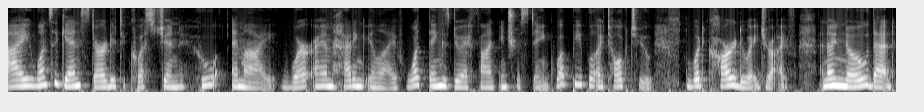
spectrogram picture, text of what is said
I once again started to question who am I, where I am heading in life, what things do I find interesting, what people I talk to, what car do I drive. And I know that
